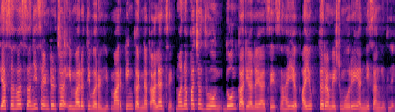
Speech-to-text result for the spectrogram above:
त्यासह सनी सेंटरच्या इमारतीवरही मार्किंग करण्यात आल्याचे मनपाच्या झोन दोन कार्यालयाचे सहाय्यक आयुक्त रमेश मोरे यांनी सांगितले.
